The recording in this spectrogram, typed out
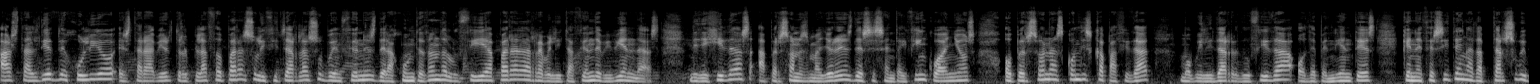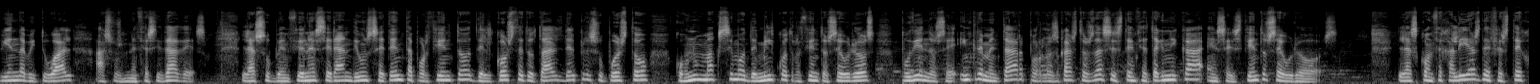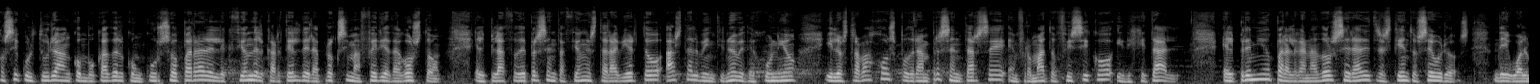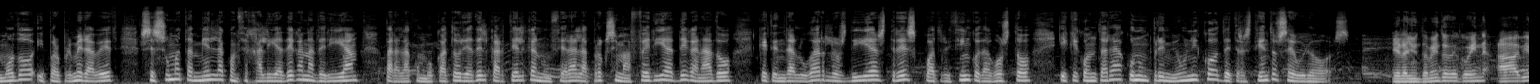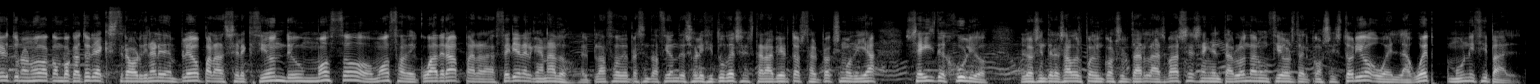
Hasta el 10 de julio estará abierto el plazo para solicitar las subvenciones de la Junta de Andalucía para la rehabilitación de viviendas, dirigidas a personas mayores de 65 años o personas con discapacidad, movilidad reducida o dependientes que necesiten adaptar su vivienda habitual a sus necesidades. Las subvenciones serán de un 70% del coste total del presupuesto con un máximo de 1.400 euros, pudiéndose incrementar por los gastos de asistencia técnica en 600 euros. Las concejalías de Festejos y Cultura han convocado el concurso para la elección del cartel de la próxima feria de agosto. El plazo de presentación estará abierto hasta el 29 de junio y los trabajos podrán presentarse en formato físico y digital. El premio para el ganador será de 300 euros. De igual modo, y por primera vez, se suma también la Concejalía de Ganadería para la convocatoria del cartel que anunciará la próxima feria de ganado que tendrá lugar los días 3, 4 y 5 de agosto y que contará con un premio único de 300 euros. El Ayuntamiento de Coín ha abierto una nueva convocatoria extraordinaria de empleo para la selección de un mozo o moza de cuadra para la Feria del Ganado. El plazo de presentación de solicitudes estará abierto hasta el próximo día 6 de julio. Los interesados pueden consultar las bases en el tablón de anuncios del consistorio o en la web municipal.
